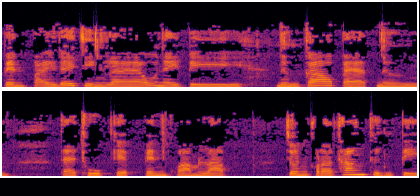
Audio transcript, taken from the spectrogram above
เป็นไปได้จริงแล้วในปี 1981 แต่ถูกเก็บเป็นความลับ จนกระทั่งถึงปี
